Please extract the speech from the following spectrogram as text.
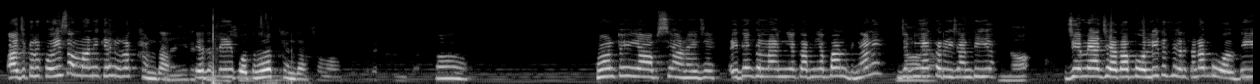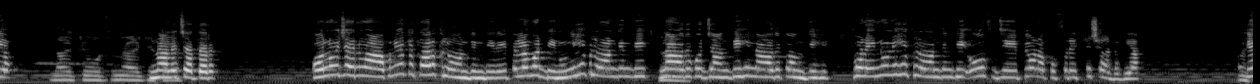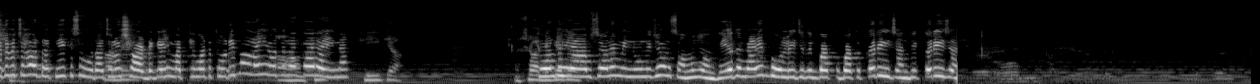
ਅੱਜ ਕੱਲ ਕੋਈ ਸਮਾਂ ਨਹੀਂ ਕਿਸੇ ਨੂੰ ਰੱਖਣ ਦਾ ਨਹੀਂ ਇਹ ਤੇ ਧੀ ਪੁੱਤ ਨੂੰ ਰੱਖਣ ਦਾ। ਸਮਾਂ ਪੁੱਤ ਰੱਖਣ ਦਾ। ਹਾਂ। ਹੁਣ ਤੁਸੀਂ ਆਪ ਸਿਆਣੇ ਜੇ ਇਹਦੀਆਂ ਗੱਲਾਂ ਇੰਨੀਆਂ ਕਰਨੀਆਂ ਬਣਦੀਆਂ ਨੇ ਜਿੰਨੀਆਂ ਨਾ। ਕਰੀ ਜਾਂਦੀ ਆ। ਨਾ। ਜੇ ਮੈਂ ਜ਼ਿਆਦਾ ਬੋਲੀ ਤੇ ਫਿਰ ਕਹਣਾ ਬੋਲਦੀ ਆ? ਨਾਲੇ ਚੋਰ ਤੇ ਨਾਲੇ ਚਤਰ। ਨਾਲੇ ਚਤਰ ਉਹਨੂੰ ਵਿਚਾਰੀ ਨੂੰ ਆਪ ਨਹੀਂ ਉੱਥੇ ਘਰ ਖਲੋਣ ਦਿੰਦੀ ਰਹੀ। ਪਹਿਲਾਂ ਵੱਡੀ ਨੂੰ ਨਹੀਂ ਸੀ ਖਲੋਣ ਦਿੰਦੀ। ਨਾ ਹਾਂ। ਉਹਦੇ ਕੋਲ ਜਾਂਦੀ ਸੀ ਨਾ ਉਹਦੇ ਕੋਲ ਆਉਂਦੀ ਸੀ। ਹੁਣ ਇਹਨੂੰ ਨਹੀਂ ਸੀ ਖਲੋਣ ਦਿੰਦੀ। ਉਹ ਜੀ ਭਿਉਣਾ ਫੁੱਫੜ ਇੱਥੇ ਛੱਡ ਗਿਆ। ਤੇ ਇਹਦੇ ਵਿੱਚ ਸਾਡਾ ਕੀ ਕਸੂਰ ਆ? ਚਲੋ ਸਾਡੇ- ਛੱਡ ਗਿਆ ਸੀ ਮੱਥੇ ਵੱਟ ਥੋੜੀ ਪਾਉਣਾ ਸੀ ਉਹਦੇ ਨਾਲ ਆਹੋ, ਘਰ ਆਈ ਨਾ। ਠੀਕ ਆ। ਹੁਣ ਛੱਡ ਤੁਸੀਂ ਕੇ ਆਪ ਸਿਆਣੇ ਮੈਨੂੰ ਨਹੀਂ ਹੁਣ ਸਮਝ ਆਉਂਦੀ। ਆ ਤੇ ਮੈਂ ਵੀ ਬੋਲੀ ਜਦੋਂ ਬੱਕ ਬੱਕ ਕਰੀ ਜਾਂਦੀ ਕਰੀ ਜਾਂਦੀ।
